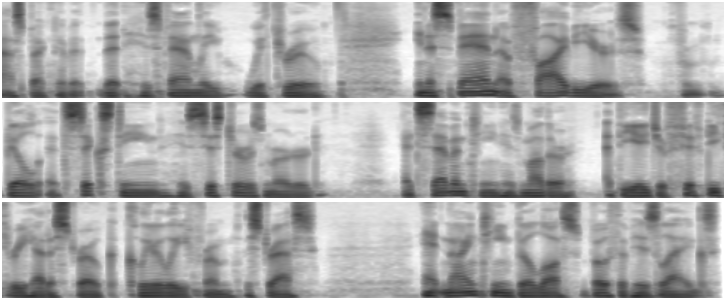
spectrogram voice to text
aspect of it that his family withdrew. In a span of five years, from Bill at 16, his sister was murdered. At 17, his mother, at the age of 53, had a stroke, clearly from the stress. At 19, Bill lost both of his legs,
